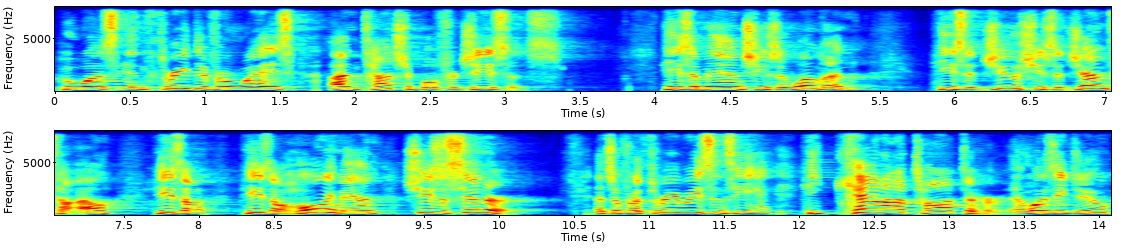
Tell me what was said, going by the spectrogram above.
who was, in three different ways, untouchable for Jesus. He's a man, she's a woman. He's a Jew, she's a Gentile. He's a, he's a holy man, she's a sinner. And so, for three reasons, he, he cannot talk to her. And what does he do?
